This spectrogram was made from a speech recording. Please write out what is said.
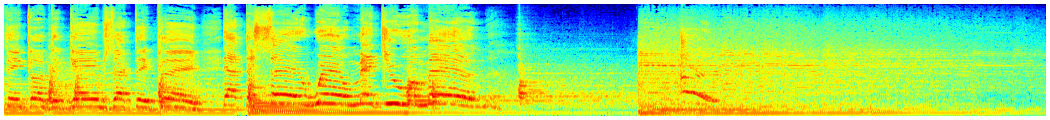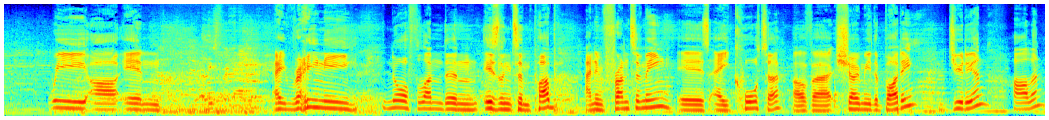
think of the games that they play that they say will make you a man. We are in a rainy North London Islington pub, and in front of me is a quarter of uh, Show Me the Body. Julian, Harlan,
